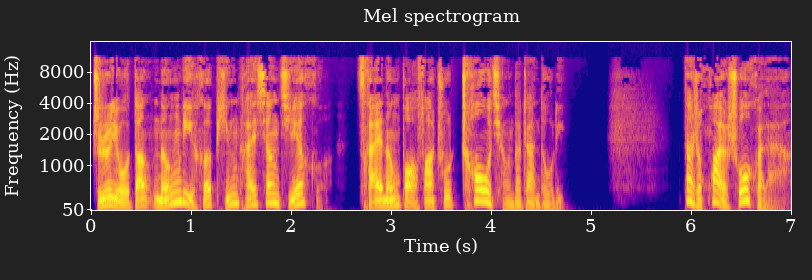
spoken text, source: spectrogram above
只有当能力和平台相结合，才能爆发出超强的战斗力。但是话又说回来啊。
